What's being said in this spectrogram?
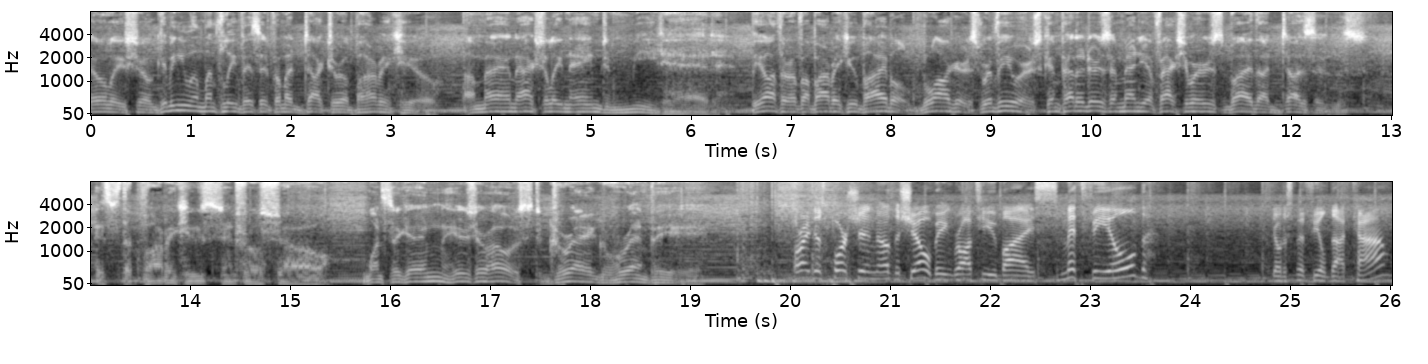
Only show giving you a monthly visit from a doctor of barbecue, a man actually named Meathead, the author of a barbecue Bible, bloggers, reviewers, competitors, and manufacturers by the dozens. It's the Barbecue Central Show. Once again, here's your host, Greg Rempe. All right, this portion of the show being brought to you by Smithfield. Go to smithfield.com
